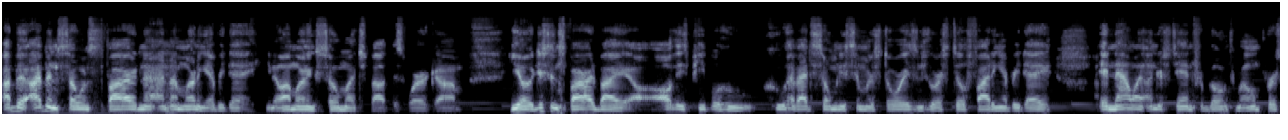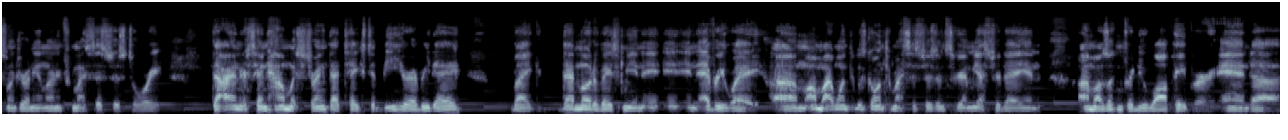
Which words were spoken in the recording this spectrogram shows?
I've been I've been so inspired, and, I, am learning every day. You know, I'm learning so much about this work. Um, you know, just inspired by all these people who who have had so many similar stories and who are still fighting every day. And now I understand from going through my own personal journey and learning from my sister's story that I understand how much strength that takes to be here every day. Like that motivates me in in, in every way. Um, I went was going through my sister's Instagram yesterday, and um, I was looking for new wallpaper, and uh,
